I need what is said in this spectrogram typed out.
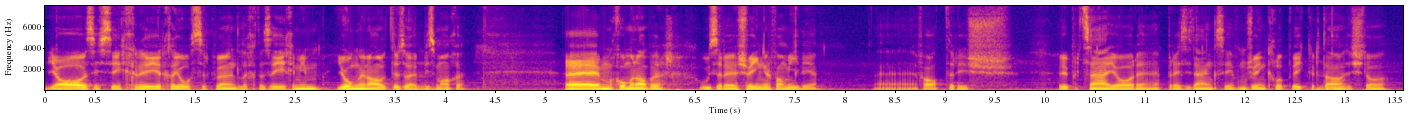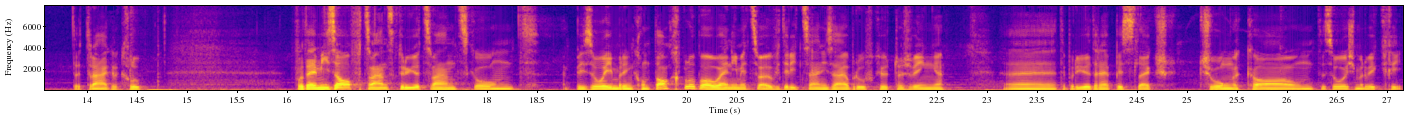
ja, es ist sicher eher außergewöhnlich, dass ich in meinem jungen Alter so mhm. etwas mache. Ähm, kommen aber aus einer Schwingerfamilie. Äh, Vater war über zehn Jahre Präsident vom Schwingclub Wickertal. Das ist da der Trägerclub von dem ISAF 2023 und bin so immer in Kontakt geblieben, auch wenn ich mit 12, 13 selber aufgehört habe schwingen. Äh, der Brüder hat bis zuletzt geschwungen und so ist mir wirklich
